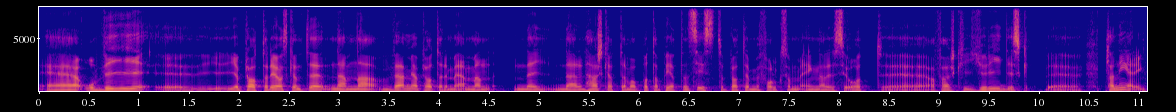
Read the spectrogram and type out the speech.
Eh, och vi, eh, jag pratade, jag ska inte nämna vem jag pratade med, men när, när den här skatten var på tapeten sist så pratade jag med folk som ägnade sig åt eh, affärsjuridisk eh, planering.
